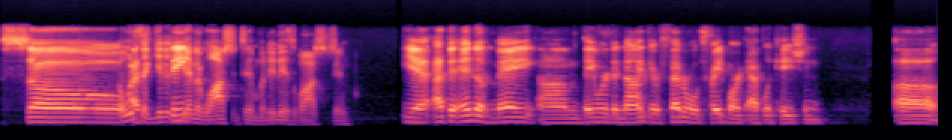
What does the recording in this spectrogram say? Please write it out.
so I would I say get it think- together, Washington, but it is Washington. Yeah, at the end of May, um, they were denied their federal trademark application, uh,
